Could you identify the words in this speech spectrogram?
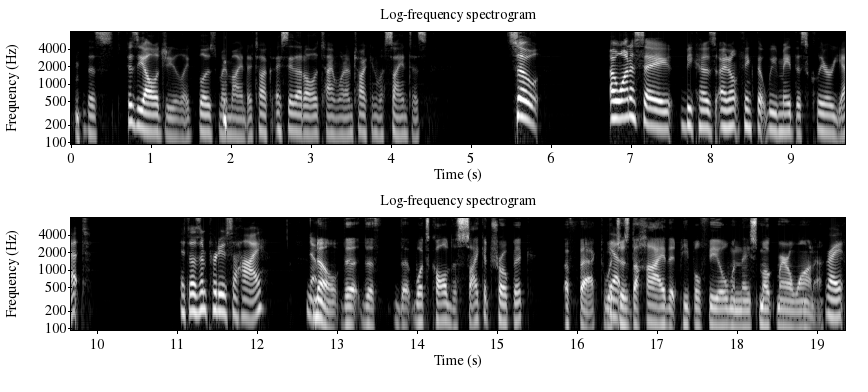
this physiology. Like blows my mind. I talk. I say that all the time when I'm talking with scientists. So, I want to say because I don't think that we made this clear yet. It doesn't produce a high. No. No the, the the what's called the psychotropic effect, which Yep. is the high that people feel when they smoke marijuana. Right.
